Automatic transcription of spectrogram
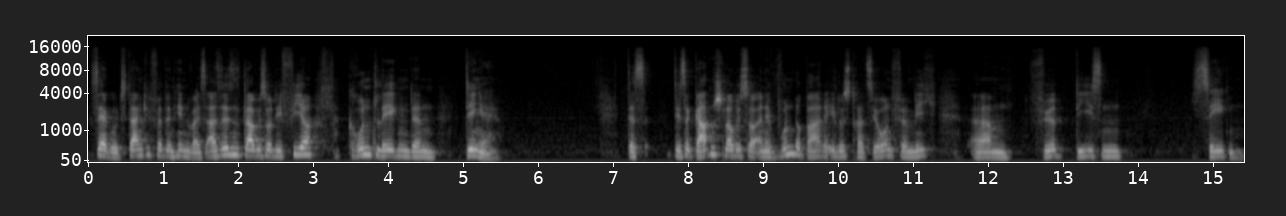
Sehr gut, danke für den Hinweis. Also das sind, glaube ich, so die vier grundlegenden Dinge. Das, dieser Gartenschlauch ist so eine wunderbare Illustration für mich ähm, für diesen Segen.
